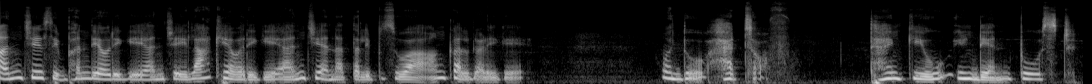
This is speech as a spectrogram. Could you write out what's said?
ಅಂಚೆ ಸಿಬ್ಬಂದಿಯವರಿಗೆ, ಅಂಚೆ ಇಲಾಖೆಯವರಿಗೆ, ಅಂಚೆಯನ್ನು ತಲುಪಿಸುವ ಅಂಕಲ್ಗಳಿಗೆ ಒಂದು hats off thank you Indian Post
